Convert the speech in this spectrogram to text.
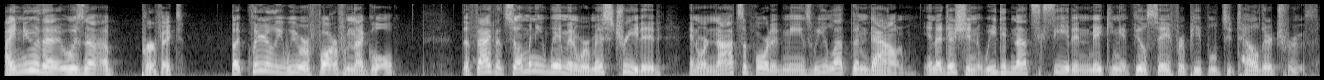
I knew that it was not perfect, but clearly we were far from that goal. The fact that so many women were mistreated and were not supported means we let them down. In addition, we did not succeed in making it feel safe for people to tell their truth.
